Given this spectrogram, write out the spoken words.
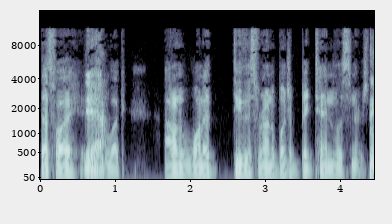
That's why. Yeah. Look, I don't want to do this around a bunch of Big Ten listeners.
